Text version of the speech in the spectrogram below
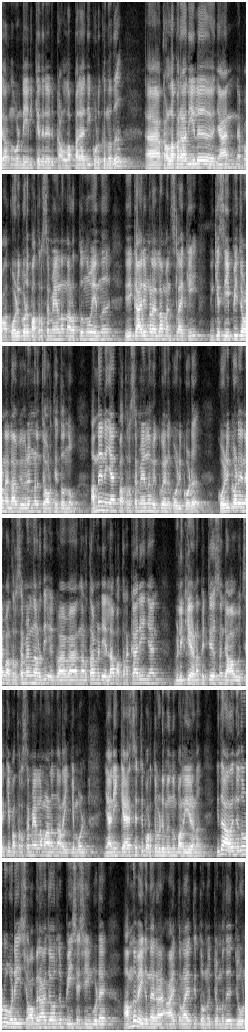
ചേർന്നുകൊണ്ട് എനിക്കെതിരെ ഒരു കള്ളപ്പരാതി കൊടുക്കുന്നത്. കള്ളപ്പരാതിയിൽ ഞാൻ കോഴിക്കോട് പത്രസമ്മേളനം നടത്തുന്നു എന്ന് ഈ കാര്യങ്ങളെല്ലാം മനസ്സിലാക്കി എനിക്ക് സി പി ജോൺ എല്ലാ വിവരങ്ങളും ചോർത്തി തന്നു. അന്ന് തന്നെ ഞാൻ പത്രസമ്മേളനം വെക്കുകയാണ് കോഴിക്കോട്. കോഴിക്കോട് തന്നെ പത്രസമ്മേളനം നടത്തി നടത്താൻ വേണ്ടി എല്ലാ പത്രക്കാരെയും ഞാൻ വിളിക്കുകയാണ്. പിറ്റേ ദിവസം രാ ഉച്ചയ്ക്ക് പത്രസമ്മേളനമാണെന്ന് അറിയിക്കുമ്പോൾ ഞാൻ ഈ കാസറ്റ് പുറത്തുവിടുമെന്നും പറയുകയാണ്. ഇത് അറിഞ്ഞതോടുകൂടി ശോഭന ജോർജും പി ശശിയും കൂടെ അന്ന് വൈകുന്നേരം ആയിരത്തി തൊള്ളായിരത്തി തൊണ്ണൂറ്റൊമ്പത് ജൂൺ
